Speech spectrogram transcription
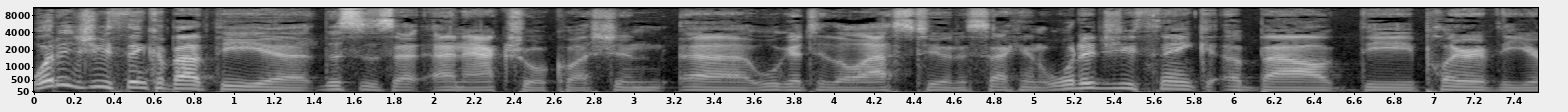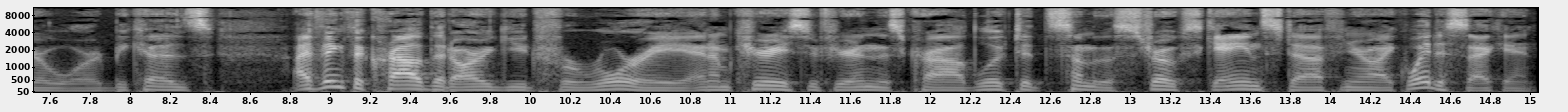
What did you think about the? Uh, this is a, an actual question. Uh, we'll get to the last two in a second. What did you think about the Player of the Year award? Because I think the crowd that argued for Rory, and I'm curious if you're in this crowd, looked at some of the strokes gain stuff, and you're like, wait a second,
